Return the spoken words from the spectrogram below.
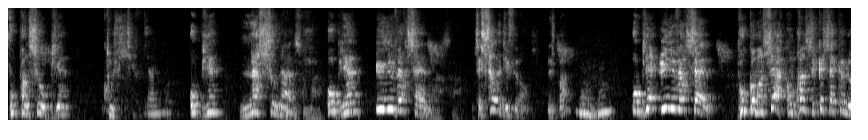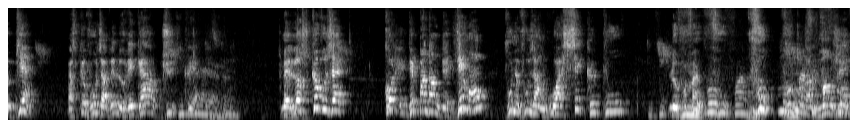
Vous pensez au bien collectif, au bien national, au bien universel. C'est ça la différence, n'est-ce pas? Au bien universel. Vous commencez à comprendre ce que c'est que le bien, parce que vous avez le regard du Créateur. Mais lorsque vous êtes dépendant des démons, vous ne vous angoissez que pour le vous, vous, vous, votre va manger,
